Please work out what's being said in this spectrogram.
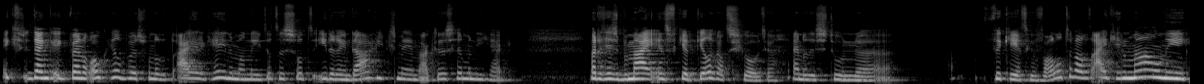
Ik denk, ik ben er ook heel bewust van dat het eigenlijk helemaal niet... Dat is wat iedereen dagelijks meemaakt. Dat is helemaal niet gek. Maar dat is bij mij in het verkeerde keelgat geschoten. En dat is toen uh, verkeerd gevallen. Terwijl het eigenlijk helemaal niet...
